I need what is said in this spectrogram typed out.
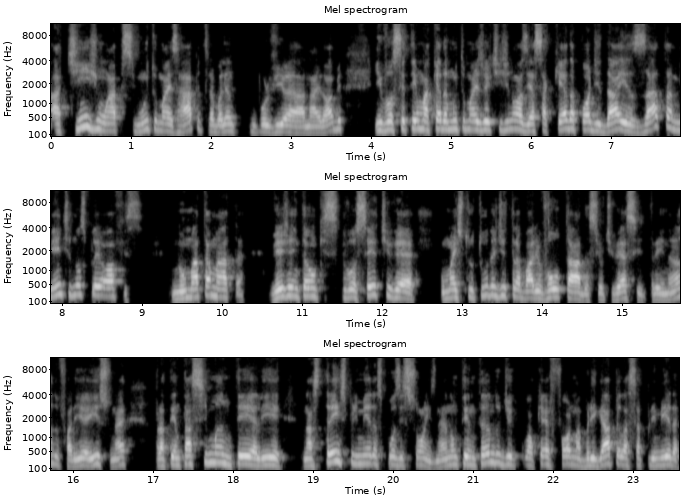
atinge um ápice muito mais rápido, trabalhando por via anaeróbia, e você tem uma queda muito mais vertiginosa. E essa queda pode dar exatamente nos playoffs, no mata-mata. Veja então que se você tiver uma estrutura de trabalho voltada, se eu tivesse treinando, faria isso, né, para tentar se manter ali nas três primeiras posições, né, não tentando de qualquer forma brigar pela essa primeira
